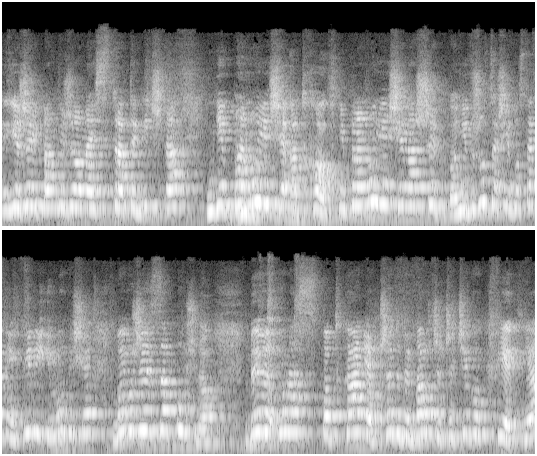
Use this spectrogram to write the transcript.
jeżeli Pan mówi, że ona jest strategiczna, nie planuje się ad hoc, nie planuje się na szybko, nie wrzuca się w ostatniej chwili i mówi się, bo już jest za późno. Były u nas spotkania przedwyborcze 3 kwietnia,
